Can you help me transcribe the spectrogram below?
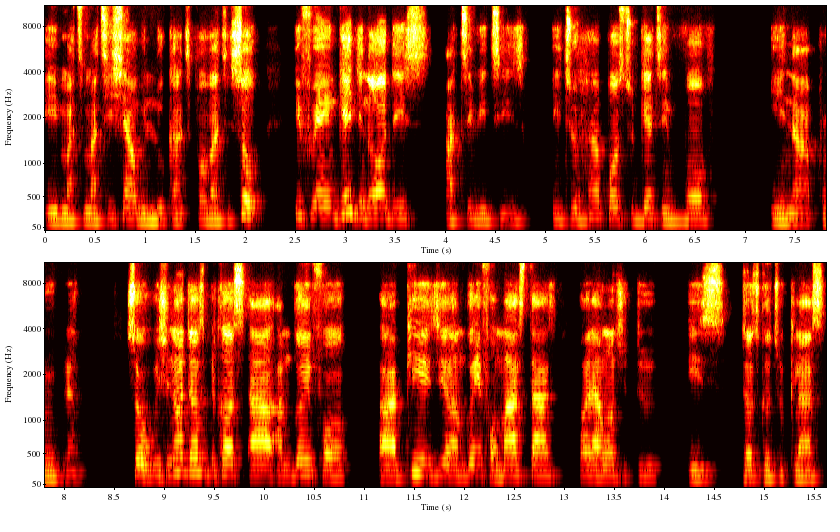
a mathematician will look at poverty. So if we engage in all these activities, it will help us to get involved in our program. So we should not just because uh, I'm going for a PhD or I'm going for master's, all I want to do is just go to class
